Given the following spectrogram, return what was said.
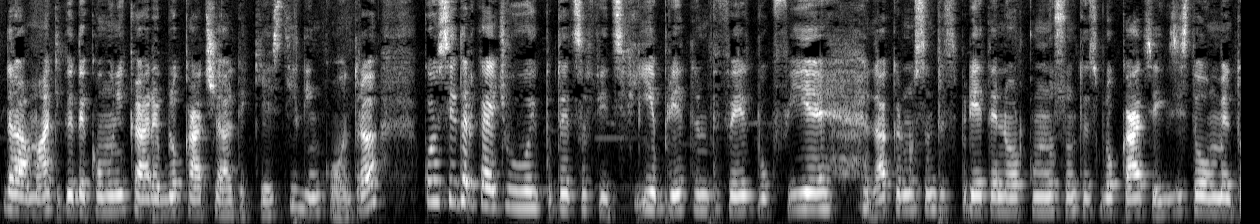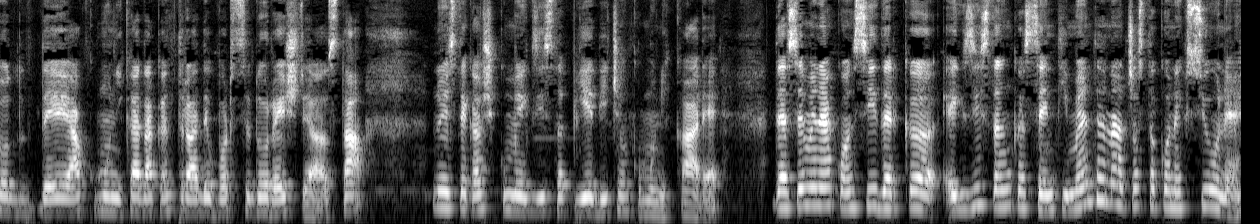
dramatică de comunicare, blocat și alte chestii, din contră. Consider că aici voi puteți să fiți fie prieteni pe Facebook, fie, dacă nu sunteți prieteni, oricum nu sunteți blocați. Există o metodă de a comunica dacă într-adevăr se dorește asta. Nu este ca și cum există piedici în comunicare. De asemenea, consider că există încă sentimente în această conexiune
